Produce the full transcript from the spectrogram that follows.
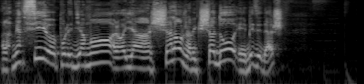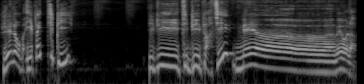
Voilà, merci euh, pour les diamants. Alors, il y a un challenge avec Shadow et BZ Dash. Je. Il n'y a pas de Tipeee? Tipeee, Tipeee parti, mais, euh, mais voilà.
